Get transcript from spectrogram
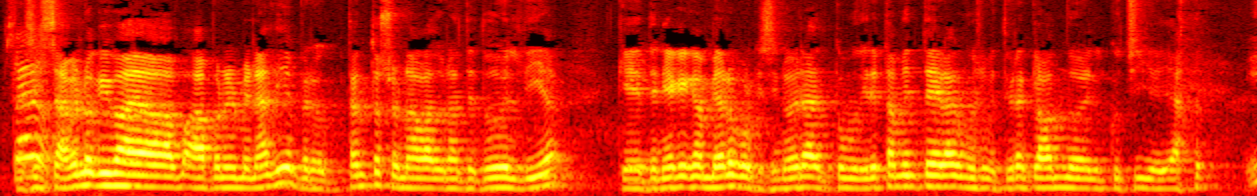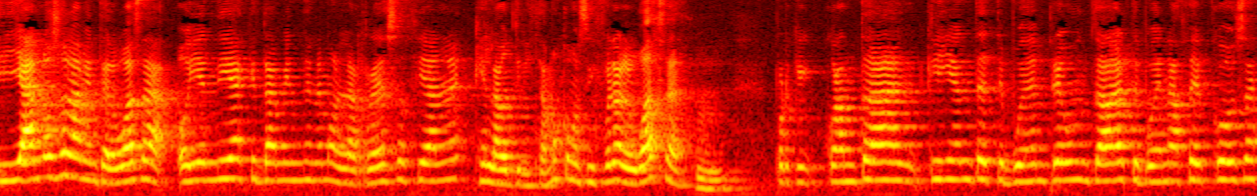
O sea, sin saber lo que iba a, a, ponerme nadie, pero tanto sonaba durante todo el día que tenía que cambiarlo porque si no era como directamente era como si me estuvieran clavando el cuchillo ya. Y ya no solamente el WhatsApp, hoy en día es que también tenemos las redes sociales que las utilizamos como si fuera el WhatsApp. Mm. Porque cuántos clientes te pueden preguntar, te pueden hacer cosas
